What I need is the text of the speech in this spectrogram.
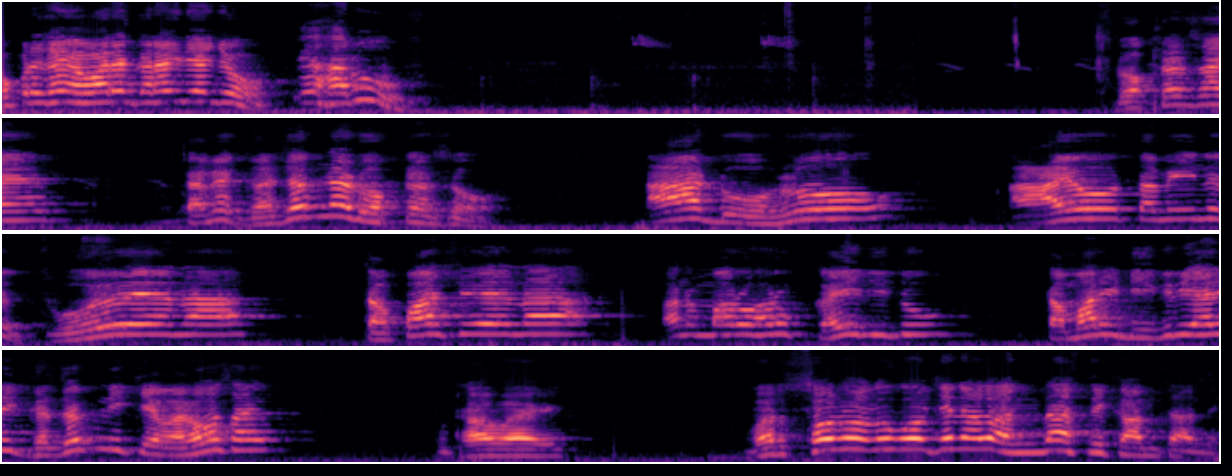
ઓપરેશન સવારે કરાવી દેજો. એ સારું ડોક્ટર સાહેબ તમે ગજબના ડોક્ટર છો. આ ડોહલો આયો તમે એને જોયો એના તપાસ્યો એના અને મારું હારું કહી દીધું. તમારી ડિગ્રી હારી ગજબની કહેવાય હો સાહેબ. ઉઠાભાઈ વર્ષોનો અનુભવ છે ને અંદાજથી કામ ચાલે.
